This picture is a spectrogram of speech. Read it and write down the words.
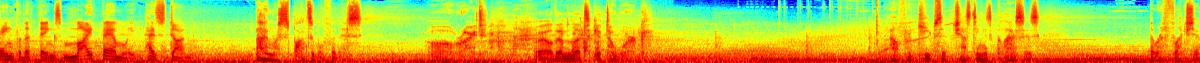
Paying for the things my family has done. I'm responsible for this. All right. Well, then let's get to work. Alfred keeps adjusting his glasses. The reflection.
